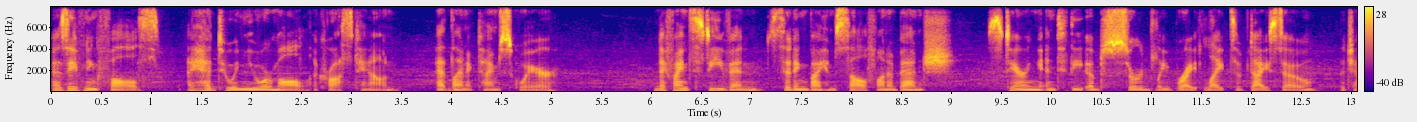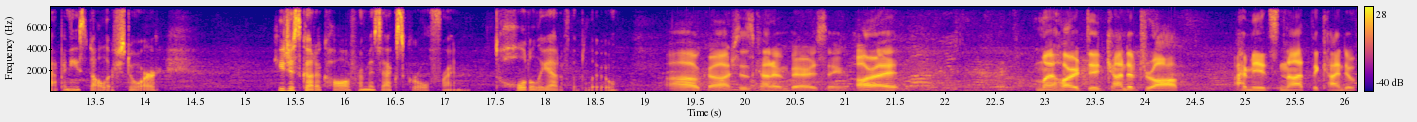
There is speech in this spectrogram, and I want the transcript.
As evening falls, I head to a newer mall across town, Atlantic Times Square. And I find Stephen sitting by himself on a bench, staring into the absurdly bright lights of Daiso, the Japanese dollar store. He just got a call from his ex girlfriend, totally out of the blue. Oh gosh, this is kind of embarrassing. All right. My heart did kind of drop. I mean, it's not the kind of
